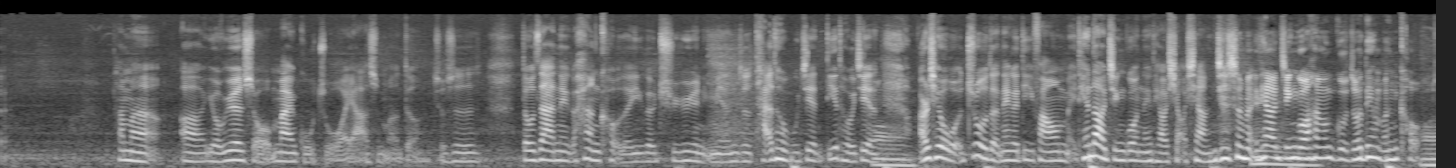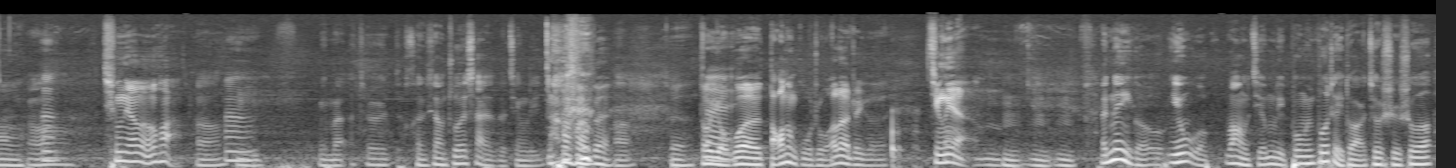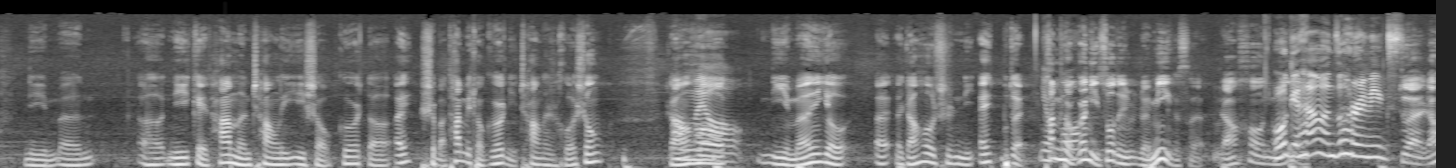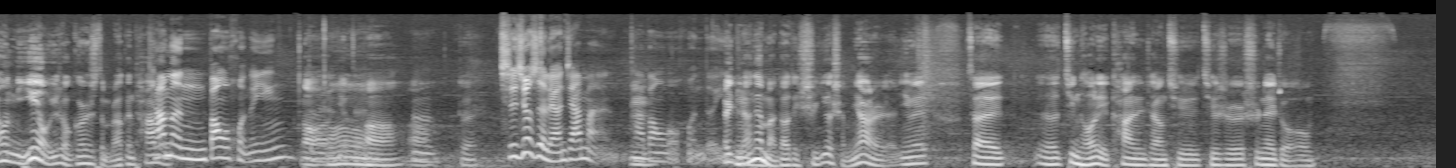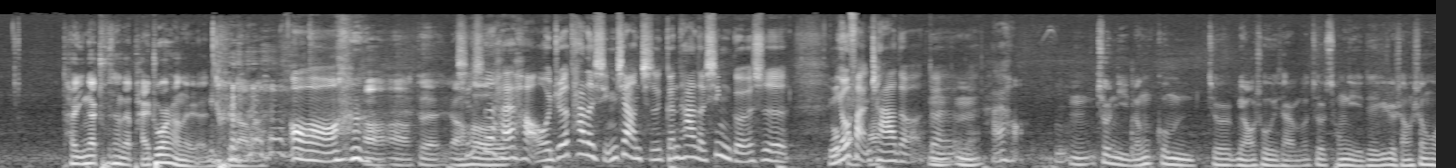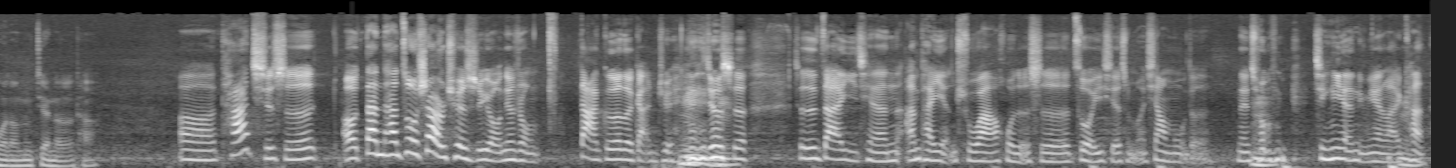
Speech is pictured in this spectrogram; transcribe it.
他们呃有乐手卖古着呀什么的，就是都在那个汉口的一个区域里面，就抬头不见低头见。哦。而且我住的那个地方，我每天都要经过那条小巷，就是每天要经过他们古着店门口。哦，哦，青年文化，嗯。嗯，明白，就是很像桌游赛的经历。对啊，对，都有过倒腾古着的这个经验，嗯。嗯嗯嗯，哎，那个，因为我忘了节目里播没播这段，就是说你们，呃，你给他们唱了一首歌的，哎，是吧？他们一首歌你唱的是和声，然后你们有，呃，然后是你，哎，不对，他们一首歌你做的 remix，然后你我给他们做 remix，对，然后你也有一首歌是怎么着跟他们？他们帮我混的音。哦嗯，对。其实就是梁家满他嗯帮我混的音。哎，李梁家满到底是一个什么样的人？因为在呃镜头里看上去其实是那种。他应该出现在牌桌上的人，你知道吧？哦，啊啊，对，然后其实还好，我觉得他的形象其实跟他的性格是有反差的。对对对嗯，还好。嗯，就是你能给我们就是描述一下吗？就是从你这个日常生活当中见到的他，呃，他其实呃，但他做事儿确实有那种大哥的感觉，嗯 就是就是在以前安排演出啊，或者是做一些什么项目的那种嗯 经验里面来看。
